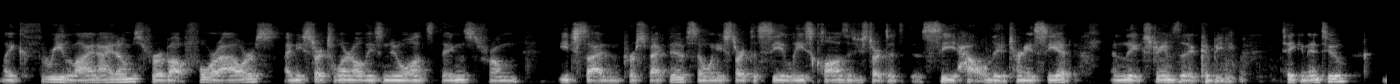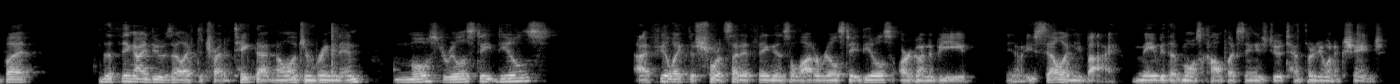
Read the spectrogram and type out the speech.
like three line items for about four hours. And you start to learn all these nuanced things from each side and perspective. So when you start to see lease clauses, you start to see how the attorneys see it and the extremes that it could be taken into. But the thing I do is I like to try to take that knowledge and bring it in. Most real estate deals I feel like the short sighted thing is a lot of real estate deals are going to be, you know, you sell and you buy. Maybe the most complex thing is you do a 1031 exchange.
